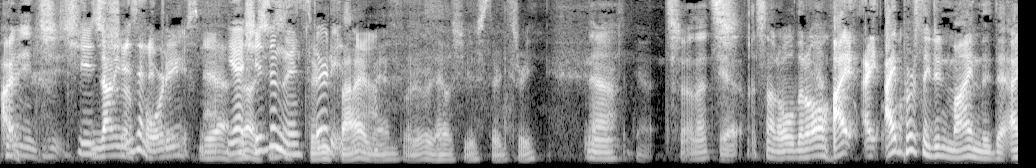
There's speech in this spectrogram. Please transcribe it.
I mean, she- she's, she's not she's even forty. 30s now. Yeah, she's, in the thirties 35, now. man. Whatever the hell she is, 33. Yeah. Yeah. So that's Yeah. that's not old at all. I, I, I personally didn't mind that. I,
